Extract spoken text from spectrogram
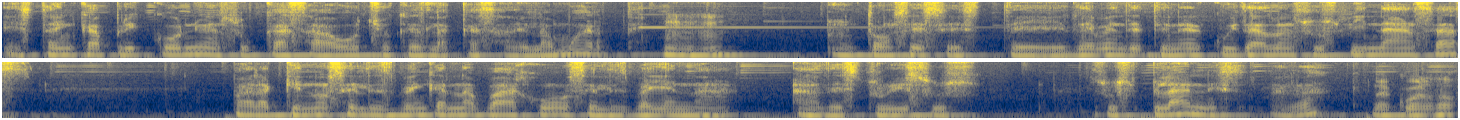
está en Capricornio en su casa 8, que es la casa de la muerte. Entonces, este, deben de tener cuidado en sus finanzas para que no se les vengan abajo o se les vayan a destruir sus, sus planes, ¿verdad? De acuerdo.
